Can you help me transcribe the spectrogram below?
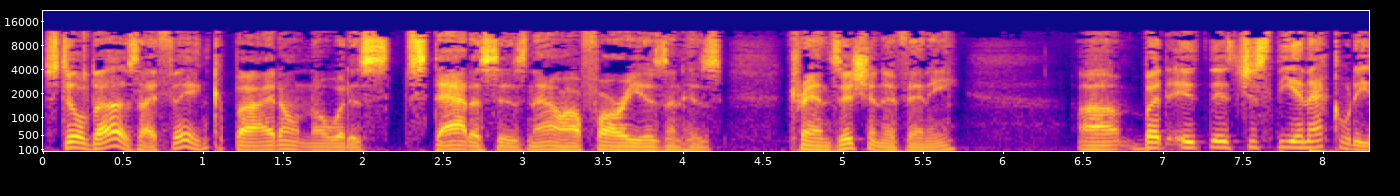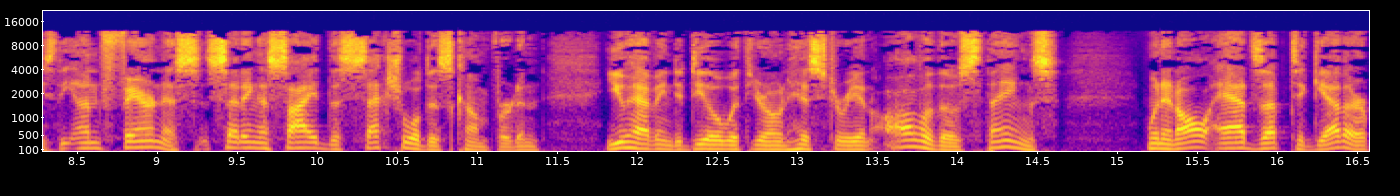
Still does, I think, but I don't know what his status is now, how far he is in his transition, if any. Uh, but it, it's just the inequities, the unfairness, setting aside the sexual discomfort, and you having to deal with your own history and all of those things. When it all adds up together,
